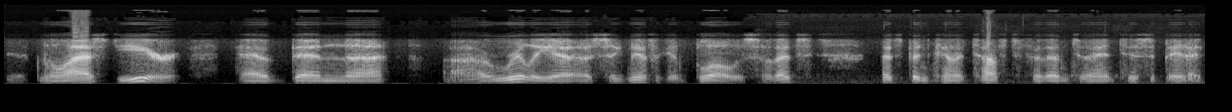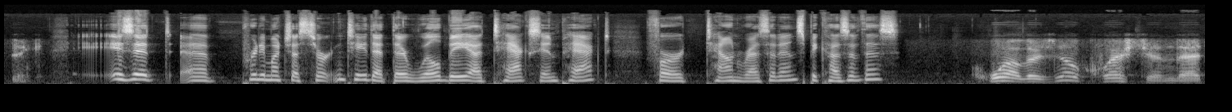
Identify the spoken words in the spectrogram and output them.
in the last year have been uh, uh, really a, significant blow. So that's that's been kind of tough for them to anticipate, I think. Is it uh, pretty much a certainty that there will be a tax impact for town residents because of this? Well, there's no question that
